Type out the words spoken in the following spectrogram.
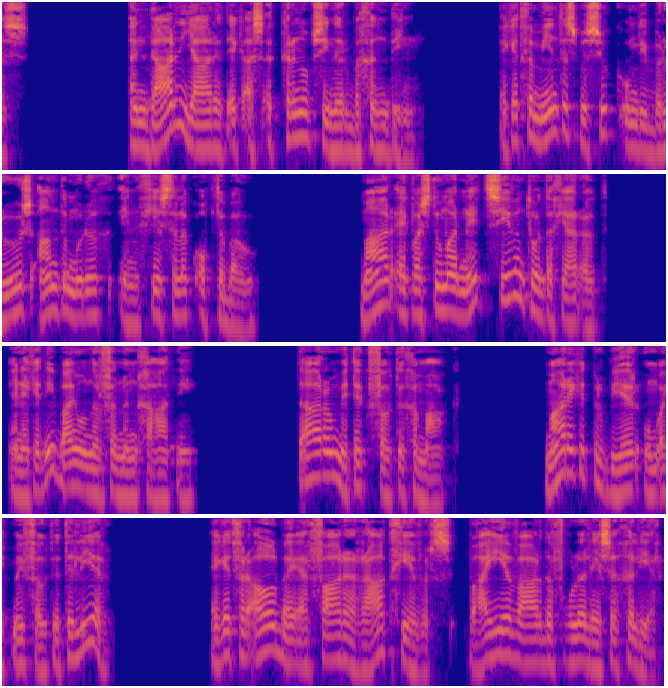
is. In daardie jaar het ek as 'n kringopsiener begin dien. Ek het gemeentes besoek om die broers aan te moedig en geestelik op te bou. Maar ek was toe maar net 27 jaar oud en ek het nie baie ondervinding gehad nie. Daarom het ek foute gemaak. Maar ek het probeer om uit my foute te leer. Ek het veral by ervare raadgewers baie waardevolle lesse geleer.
